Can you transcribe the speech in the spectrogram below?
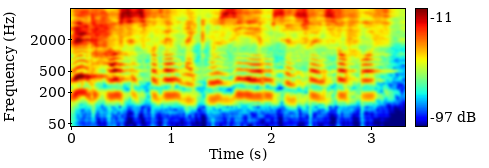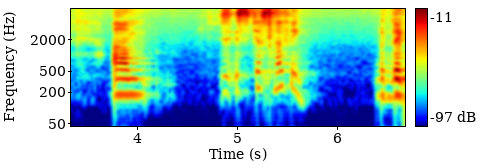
build houses for them like museums and so and so forth. Um, it's just nothing. But the,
